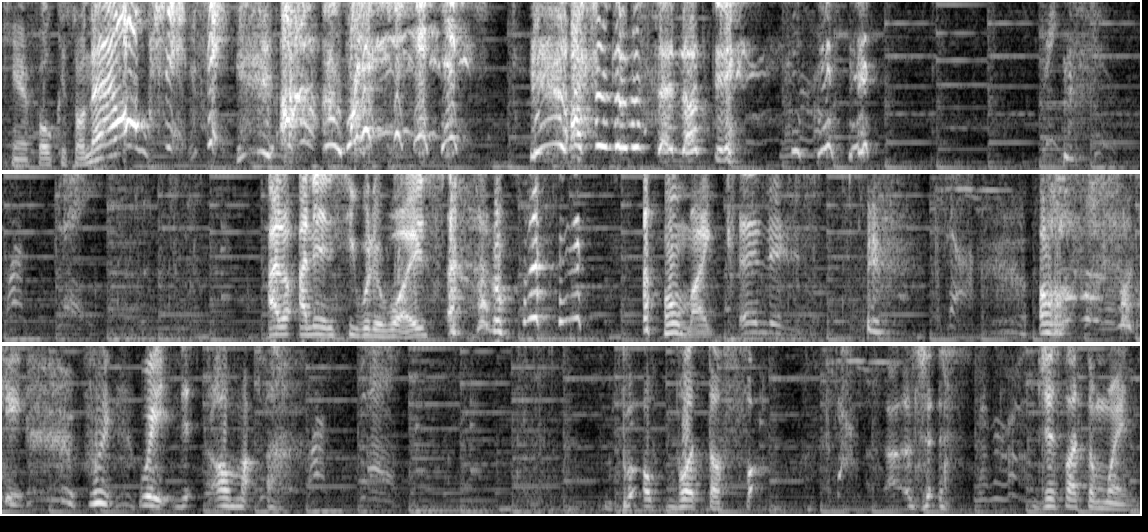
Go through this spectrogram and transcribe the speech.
Can't focus on that. Oh shit! shit. Ah, I should never said nothing. I don't. I didn't see what it was. oh my goodness. Oh my fucking. Wait. Wait. Oh my. But, what the fuck? Just let them win.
